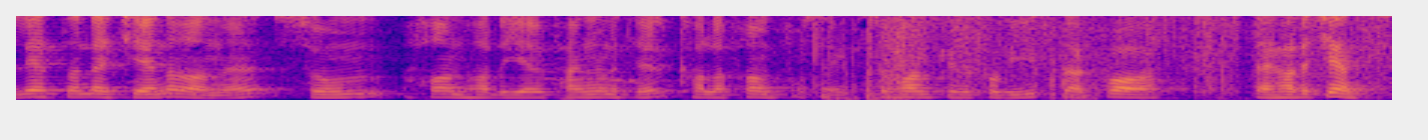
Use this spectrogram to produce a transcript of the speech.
let han de tjenerne som han hadde gitt pengene til, kalle fram for seg, så han kunne få vite hva de hadde tjent.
